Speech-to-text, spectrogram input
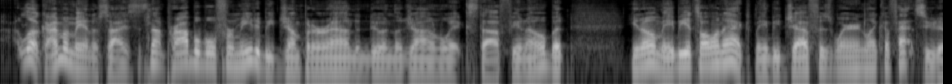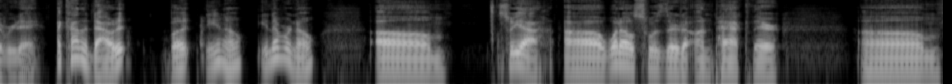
look, I'm a man of size. It's not probable for me to be jumping around and doing the John Wick stuff, you know, but you know, maybe it's all an act. Maybe Jeff is wearing like a fat suit every day. I kind of doubt it, but you know, you never know. Um so yeah, uh what else was there to unpack there? Um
